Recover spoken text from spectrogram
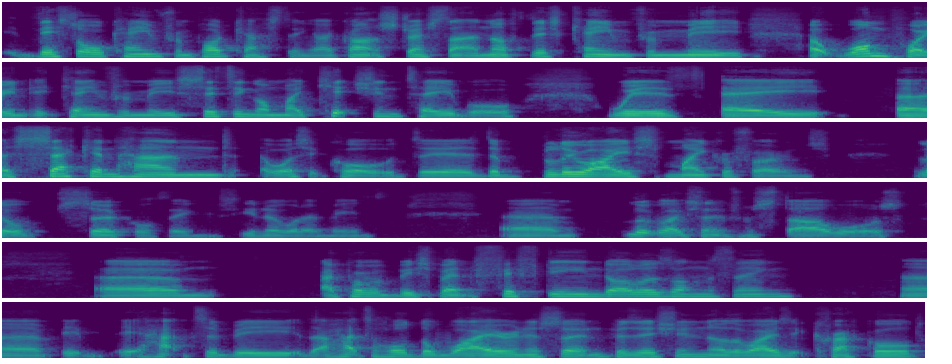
this all came from podcasting. I can't stress that enough. This came from me. At one point, it came from me sitting on my kitchen table with a uh, second-hand. What's it called? The the blue ice microphones, little circle things. You know what I mean? Um, look like something from Star Wars. Um, I probably spent fifteen dollars on the thing. Uh, it it had to be I had to hold the wire in a certain position, otherwise it crackled.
